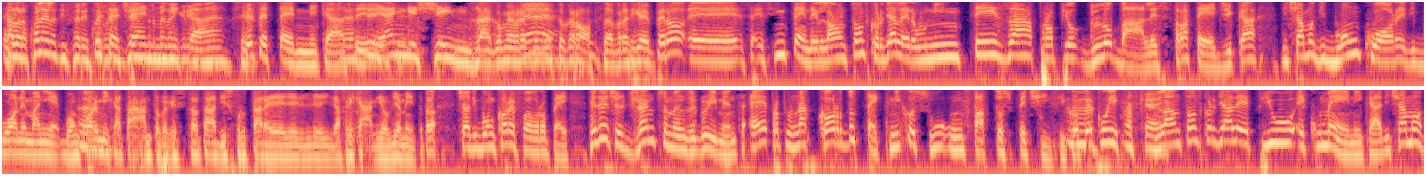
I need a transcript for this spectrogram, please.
Allora, qual è la differenza? questa è tecnica, Agreement? eh? Sì. Questa è tecnica, Eh, sì, sì, e anche scienza, come avrebbe Eh. detto Crozza, praticamente. Però eh, si intende, l'entente cordiale era un'intesa proprio globale, strategica, diciamo di buon cuore e di buone maniere. Buon cuore Eh. mica tanto, perché si trattava di sfruttare gli, gli africani, ovviamente, però diciamo di buon cuore fu europei. Invece il Gentleman's Agreement è proprio un accordo tecnico su un fatto specifico, Mm, per cui ok. l'entente cordiale è più ecumenica, diciamo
